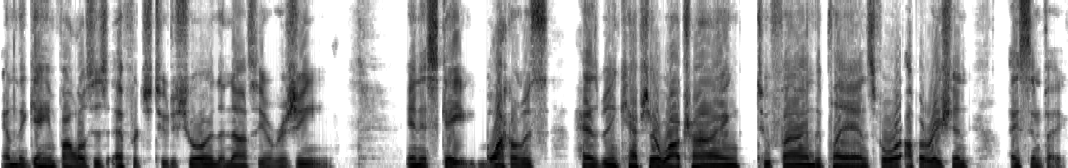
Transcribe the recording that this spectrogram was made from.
and the game follows his efforts to destroy the Nazi regime. In Escape, Blacklist has been captured while trying to find the plans for Operation Eisenfaust.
